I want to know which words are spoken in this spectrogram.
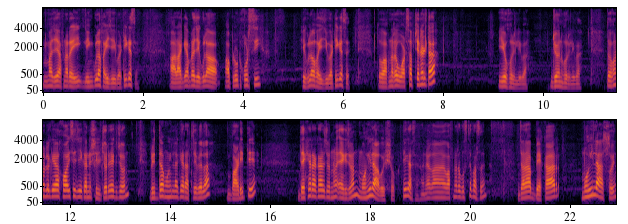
মাঝে আপনারা এই লিঙ্কগুলো পাই যাইবা, ঠিক আছে? আর আগে আমরা যেগুলো আপলোড করছি, সেগুলোও পাই যাবা ঠিক আছে? তো আপনারা হোয়াটসঅ্যাপ চ্যানেলটা ইয়ে করে লিবা জয়েন করে লিবা তো এখন লোক হয়েছে যে এখানে শিলচরে একজন বৃদ্ধা মহিলাকে রাত্রিবেলা বাড়িতে দেখে রাখার জন্য একজন মহিলা আবশ্যক, ঠিক আছে? মানে আপনারা বুঝতে পারছেন। যারা বেকার মহিলা আসেন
